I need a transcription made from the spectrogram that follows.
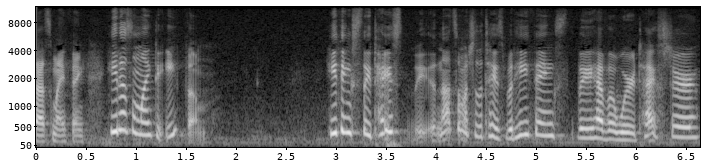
that's my thing. He doesn't like to eat them. He thinks they taste, not so much the taste, but he thinks they have a weird texture.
